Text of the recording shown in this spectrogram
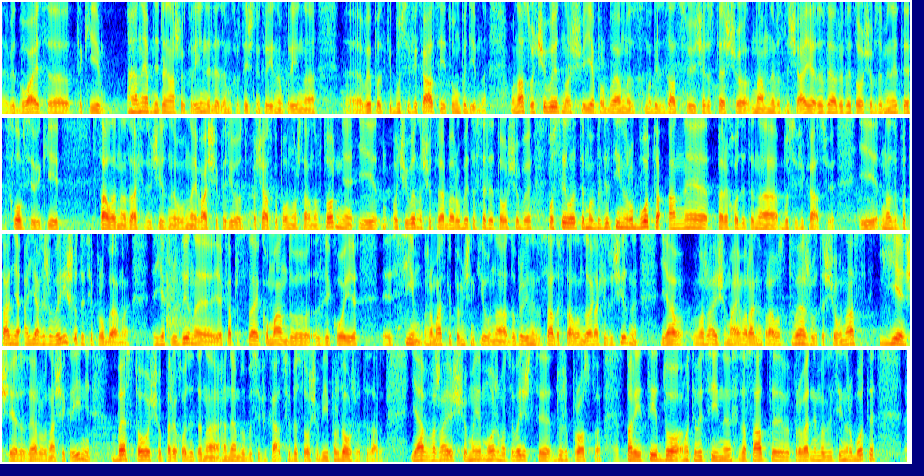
відбуваються такі. Ганебні для нашої країни, для демократичної країни Україна е, випадки бусифікації і тому подібне. У нас очевидно, що є проблеми з мобілізацією через те, що нам не вистачає резервів для того, щоб замінити хлопців, які стали на захист вітчизни в найважчий період початку повномасштабного вторгнення. І очевидно, що треба робити все для того, щоб посилити мобілізаційну роботу, а не переходити на бусифікацію. І на запитання, а як же вирішувати ці проблеми, як людина, яка представляє команду, з якої е, сім громадських помічників на добровільних засадах стало на захист вітчизни, я вважаю, що має моральне право стверджувати, що у нас є ще резерви в нашій країні без того, щоб переходити на ганебну бусифікацію, без того, щоб її продовжувати зараз. Я вважаю, що ми можемо це вирішити дуже просто: перейти до мотиваційних засад е, проведення мобілізаційної роботи,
